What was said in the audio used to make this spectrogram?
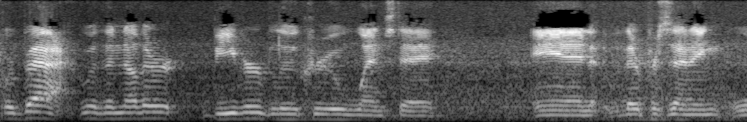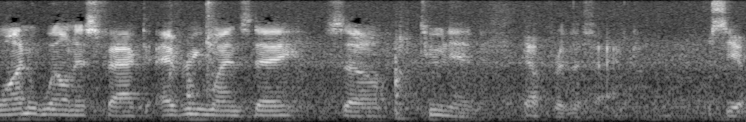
We're back with another Beaver Blue Crew Wednesday, and they're presenting one wellness fact every Wednesday. So tune in Yep. for the fact. See ya.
